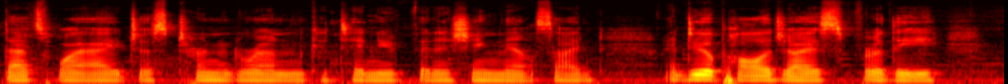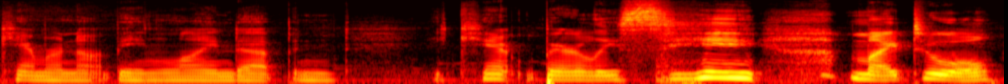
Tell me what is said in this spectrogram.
that's why I just turned it around and continued finishing the outside. I do apologize for the camera not being lined up and you can't barely see my tool.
